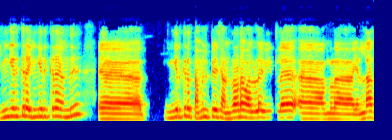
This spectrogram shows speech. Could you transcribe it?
இங்க இருக்கிற இங்க இருக்கிற வந்து இங்க இருக்கிற தமிழ் பேசி அன்றாட வாழ்வுல வீட்டுல ஆஹ் அவங்கள எல்லாம்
